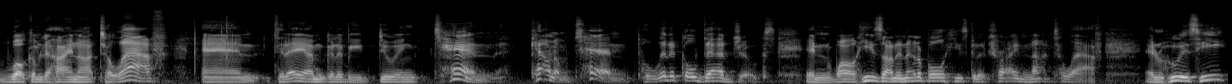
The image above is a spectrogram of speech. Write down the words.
Welcome to High Not to Laugh, and today I'm going to be doing 10, count them, 10 political dad jokes. And while he's on an edible, he's going to try not to laugh. And who is he?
